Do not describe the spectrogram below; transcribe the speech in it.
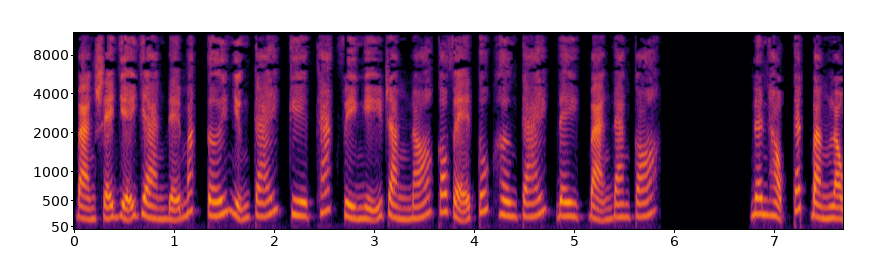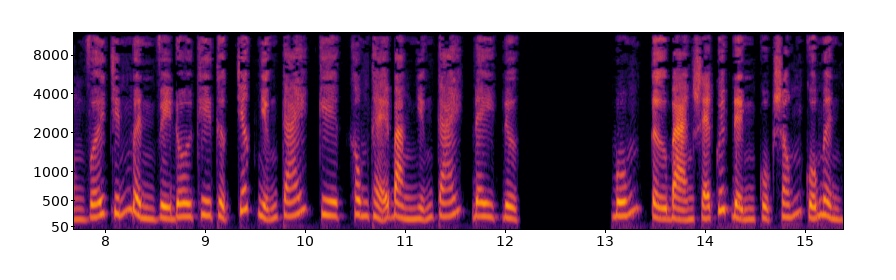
bạn sẽ dễ dàng để mắt tới những cái kia khác vì nghĩ rằng nó có vẻ tốt hơn cái đây bạn đang có. Nên học cách bằng lòng với chính mình vì đôi khi thực chất những cái kia không thể bằng những cái đây được. 4. Tự bạn sẽ quyết định cuộc sống của mình.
